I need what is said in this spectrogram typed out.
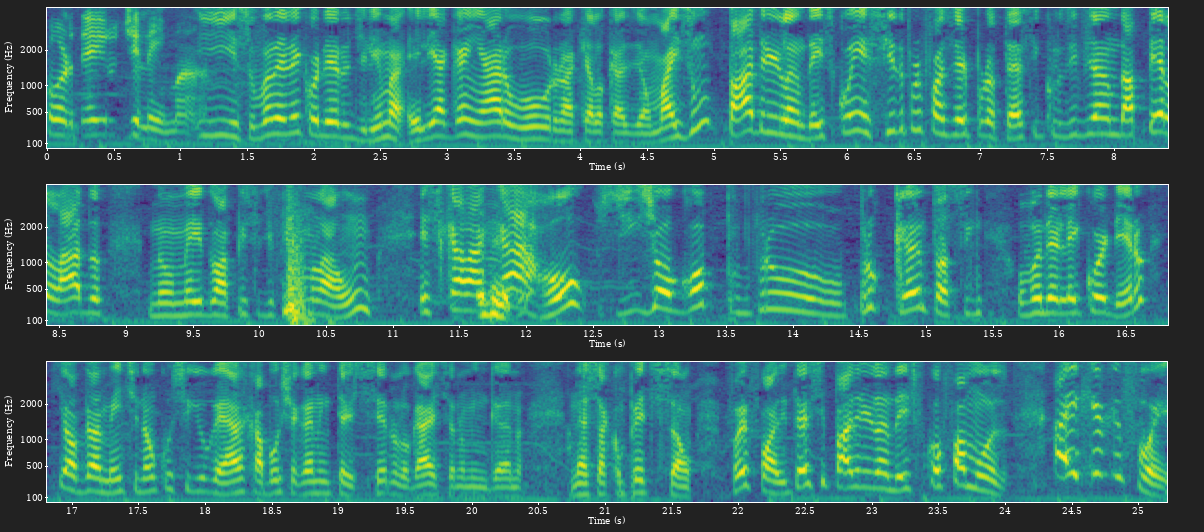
Cordeiro de Lima. Isso, o Vanderlei Cordeiro de Lima, ele ia ganhar o ouro naquela ocasião, mas um padre irlandês conhecido por fazer protesto, inclusive ia andar pelado no meio de uma pista de Fórmula 1, esse cara agarrou e jogou pro, pro, canto, assim, o Vanderlei Cordeiro, que obviamente não conseguiu ganhar, acabou chegando em terceiro lugar, se eu não me engano, nessa competição. Foi foda. Então esse padre irlandês ficou famoso. Aí o que, que foi?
